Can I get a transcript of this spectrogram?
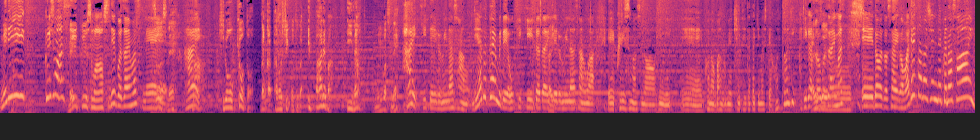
メリークリスマス。メリークリスマス。でございますね。そうですね。はい、まあ、昨日今日となんか楽しいことがいっぱいあればいいなと思いますね。はい聞いている皆さんリアルタイムでお聞きいただいている皆さんは、えークリスマスの日に、えーこの番組を聞いていただきまして本当にありがとうございます。います。えーどうぞ最後まで楽しんでください。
